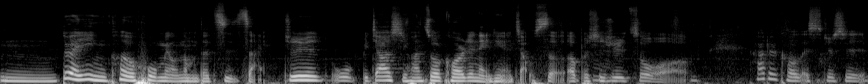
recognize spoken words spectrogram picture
嗯，对应客户没有那么的自在。就是我比较喜欢做 coordinating 的角色，而不是去做 how to call this，就是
